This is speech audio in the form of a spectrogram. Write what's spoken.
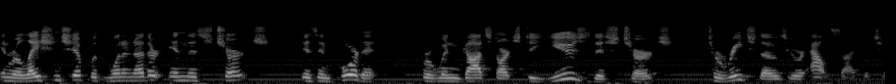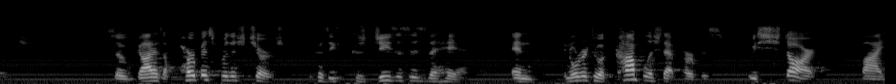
in relationship with one another in this church is important for when God starts to use this church to reach those who are outside the church. So God has a purpose for this church because because Jesus is the head. And in order to accomplish that purpose, we start by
